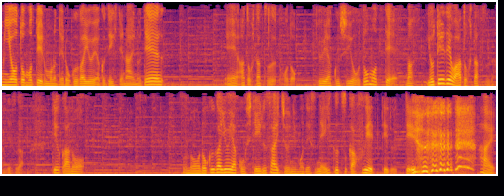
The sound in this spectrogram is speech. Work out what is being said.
見ようと思っているもので録画予約できてないので、えーあと2つほど予約しようと思ってます。予定ではあと2つなんですが。っていうかあの、その録画予約をしている最中にもですね、いくつか増えてるっていう はい。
